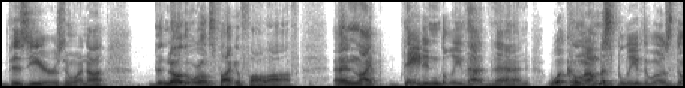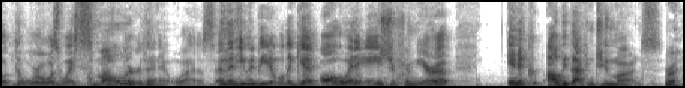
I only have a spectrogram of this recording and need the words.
viziers and whatnot. No, the world's flat, you'll fall off. And like they didn't believe that then. What Columbus believed was the, the world was way smaller than it was, and that he would be able to get all the way to Asia from Europe. In a, I'll be back in two months. Right.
